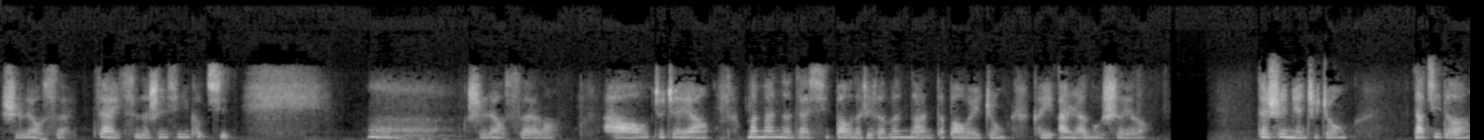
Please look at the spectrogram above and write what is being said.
十六岁，再一次的深吸一口气，嗯，十六岁了，好，就这样，慢慢的在细胞的这份温暖的包围中，可以安然入睡了，在睡眠之中。要记得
